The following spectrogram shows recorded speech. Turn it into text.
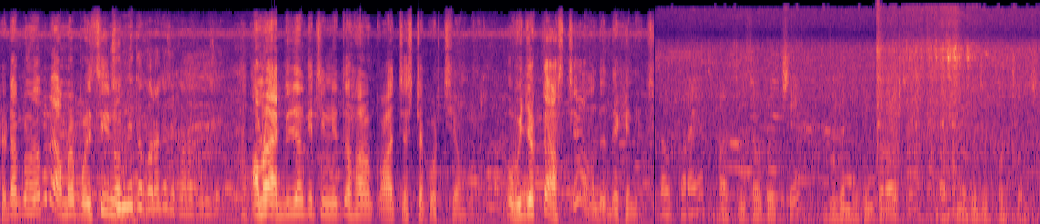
সেটা কোনো ব্যাপারে আমরা পরিস্থিতি আমরা এক দুজনকে চিহ্নিত হওয়ার- করার চেষ্টা করছি আমরা। অভিযোগটা আসছে আমাদের দেখে নিচ্ছি। ট্রেস আউট হচ্ছে। দুজন রিটিং করা হচ্ছে যে খোঁজ চলছে।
